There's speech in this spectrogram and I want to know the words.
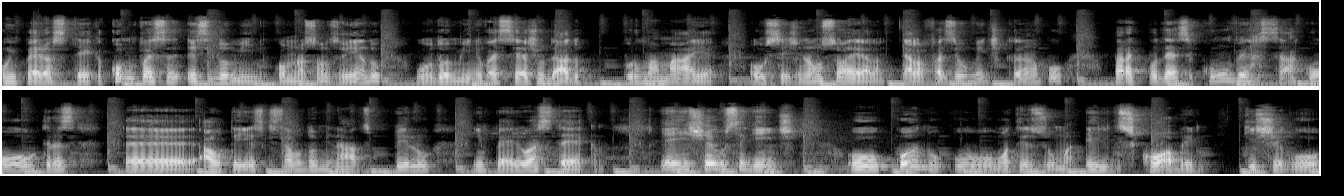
o Império Azteca. Como vai ser esse domínio? Como nós estamos vendo, o domínio vai ser ajudado por uma maia, ou seja, não só ela, ela fazia o meio de campo para que pudesse conversar com outras é, aldeias que estavam dominadas pelo Império Azteca. E aí chega o seguinte: o, quando o Montezuma ele descobre que chegou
